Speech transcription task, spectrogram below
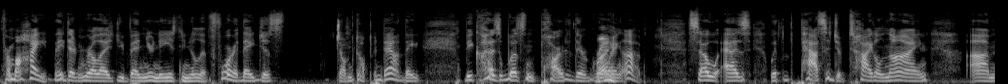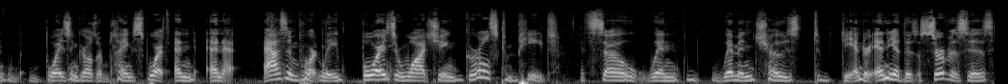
from a height. They didn't realize you bend your knees and you lift forward. They just jumped up and down. They because it wasn't part of their growing Right. up. So as with the passage of Title IX, um, boys and girls are playing sports, and and as importantly, boys are watching girls compete. So when women chose to, to enter any of those services,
